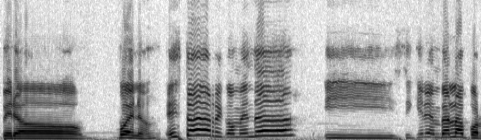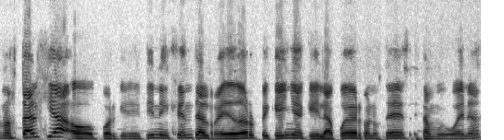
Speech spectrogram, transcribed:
Pero bueno, está recomendada y si quieren verla por nostalgia o porque tienen gente alrededor pequeña que la puede ver con ustedes, está muy buena.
